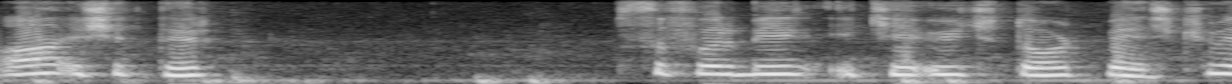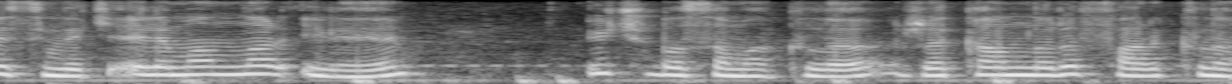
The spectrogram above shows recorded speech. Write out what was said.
A eşittir 0, 1, 2, 3, 4, 5 kümesindeki elemanlar ile 3 basamaklı rakamları farklı.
